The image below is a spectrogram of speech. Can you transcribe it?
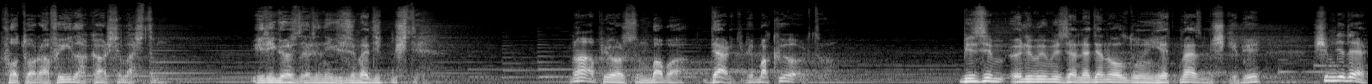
fotoğrafıyla karşılaştım. İri gözlerini yüzüme dikmişti. Ne yapıyorsun baba der gibi bakıyordu. Bizim ölümümüze neden olduğun yetmezmiş gibi şimdi de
